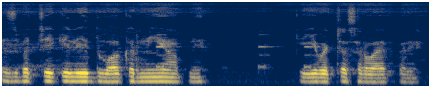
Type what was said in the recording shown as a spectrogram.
इस बच्चे के लिए दुआ करनी है आपने कि ये बच्चा सरवाइव करे।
